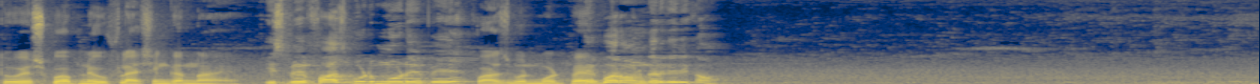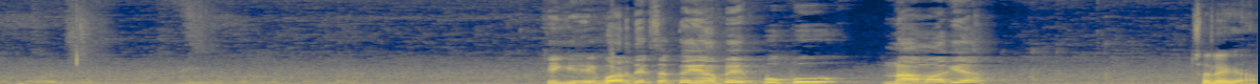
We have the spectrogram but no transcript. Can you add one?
तो इसको अपने को फ्लैशिंग करना है। इसमें फास्ट बूट मोड पे है? पासबुट मोड पे। एक बार ऑन करके दिखाओ ठीक है एक बार देख सकते हैं यहाँ पे पोको नाम आ गया। चलेगा।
